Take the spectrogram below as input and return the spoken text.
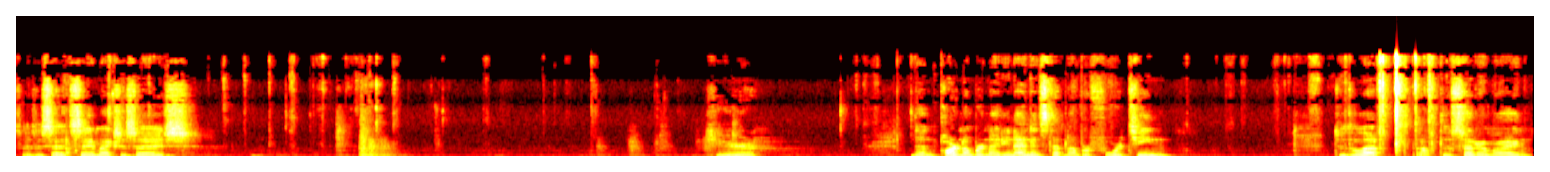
So as I said, same exercise. Here. Then part number 99 and step number 14 to the left of the center line.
